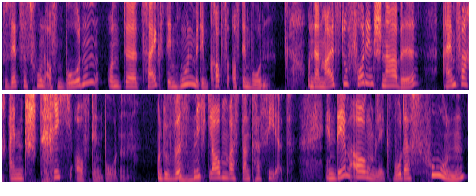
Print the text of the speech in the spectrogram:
du setzt das Huhn auf den Boden und äh, zeigst dem Huhn mit dem Kopf auf den Boden. Und dann malst du vor den Schnabel einfach einen Strich auf den Boden. Und du wirst mhm. nicht glauben, was dann passiert. In dem Augenblick, wo das Huhn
